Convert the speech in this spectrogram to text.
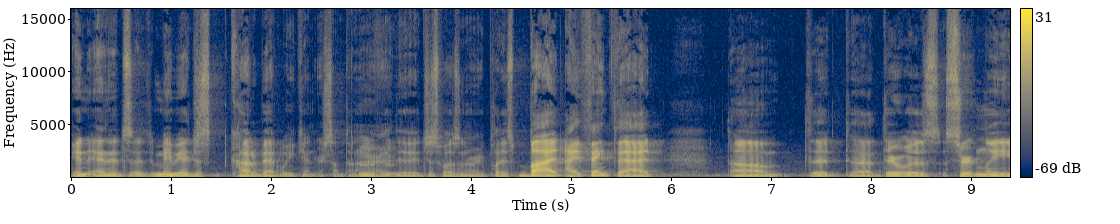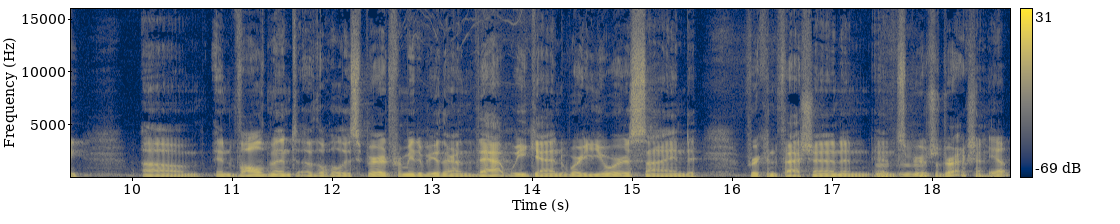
and and it's maybe I just caught a bad weekend or something. Mm-hmm. it just wasn't the right place. But I think that um, that uh, there was certainly um, involvement of the Holy Spirit for me to be there on that weekend where you were assigned for confession and, and spiritual direction. Yep.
